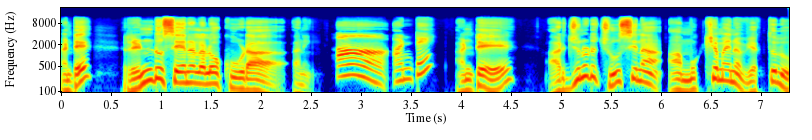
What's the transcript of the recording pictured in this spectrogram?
అంటే రెండు సేనలలో కూడా అని. ఆ అంటే? అంటే అర్జునుడు చూసిన ఆ ముఖ్యమైన వ్యక్తులు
